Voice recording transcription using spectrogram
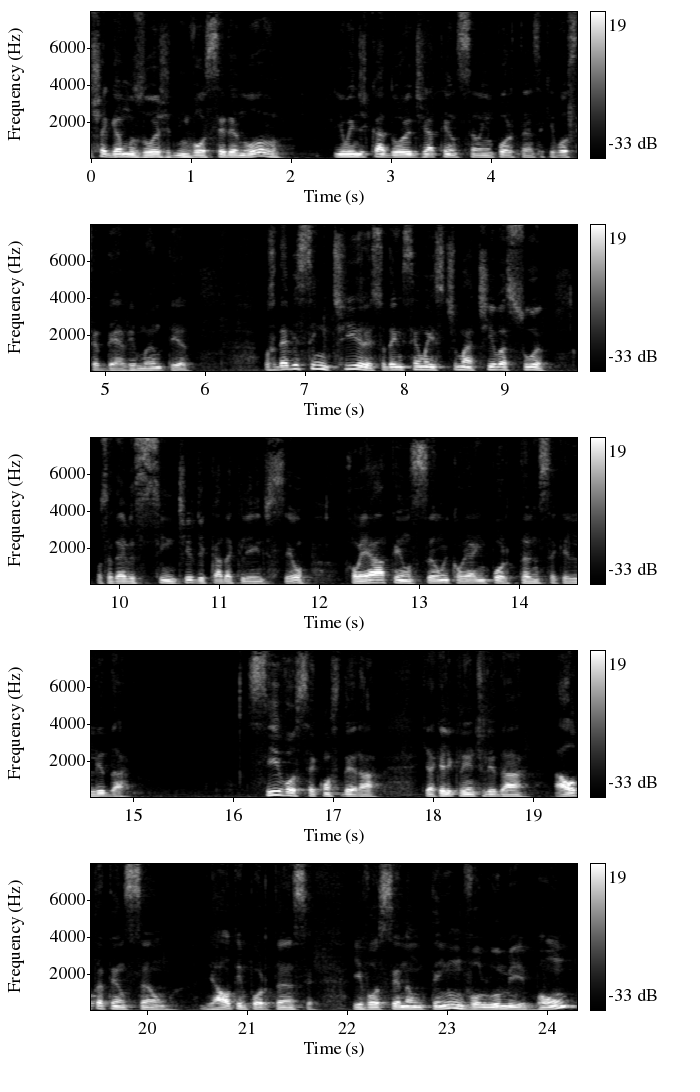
chegamos hoje em você de novo e o indicador de atenção e importância que você deve manter. Você deve sentir, isso deve ser uma estimativa sua, você deve sentir de cada cliente seu qual é a atenção e qual é a importância que ele lhe dá. Se você considerar que aquele cliente lhe dá alta atenção e alta importância e você não tem um volume bom,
